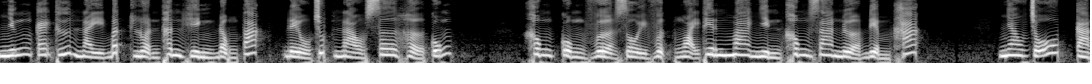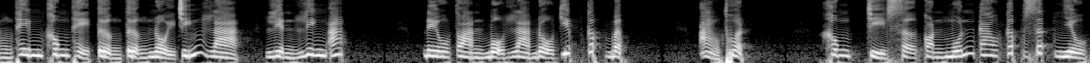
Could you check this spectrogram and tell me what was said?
Những cái thứ này bất luận thân hình động tác đều chút nào sơ hở cũng. Không cùng vừa rồi vực ngoại thiên ma nhìn không ra nửa điểm khác. Nhau chỗ càng thêm không thể tưởng tượng nổi chính là liền linh áp. Đều toàn bộ là độ kiếp cấp bậc. Ảo thuật. Không chỉ sợ còn muốn cao cấp rất nhiều.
